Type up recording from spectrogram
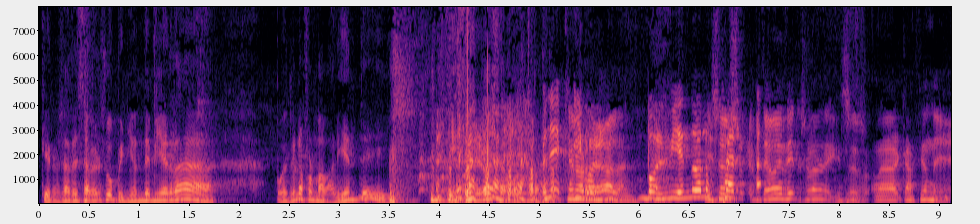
que nos hace saber su opinión de mierda pues de una forma valiente y, y generosa. Oye, que nos vol- regalan. volviendo a los eso es, tengo que decir solamente que eso es una canción de,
